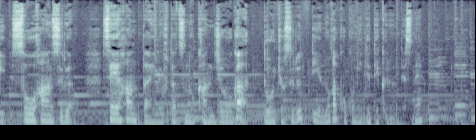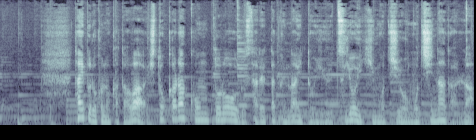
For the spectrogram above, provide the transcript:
い相反する正反対の2つの感情が同居するっていうのがここに出てくるんですね。タイプ6の方は人からコントロールされたくないという強い気持ちを持ちながら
